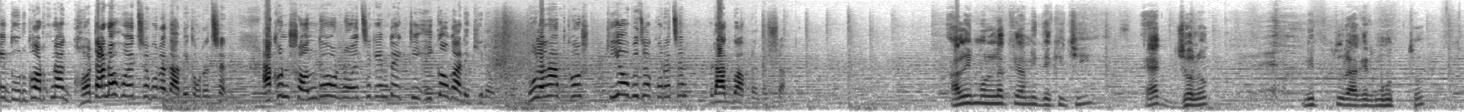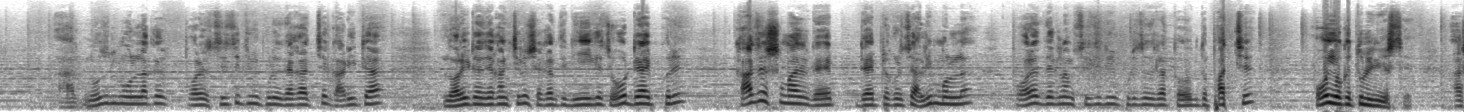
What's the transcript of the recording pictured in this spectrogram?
এই দুর্ঘটনা ঘটানো হয়েছে বলে দাবি করেছেন। এখন সন্দেহ রয়েছে কিন্তু একটি ইকো গাড়ি ঘিরেও। ভোলানাথ ঘোষ কি অভিযোগ করেছেন? রাখব আপনাদের সাথে আলী মোল্লাকে আমি দেখেছি, এক ঝলক, মৃত্যুর আগের মুহূর্ত। আর নজরুল মোল্লাকে পরে সিসিটিভি ফুটে দেখা যাচ্ছে গাড়িটা, লরিটা যেখান ছিল সেখান থেকে নিয়ে গেছে। ও ড্রাইভ করে, কাজের সময় ড্রাইভ ড্রাইভটা করেছে আলিম মোল্লা পরে দেখলাম সিসিটিভি ফুটেজে যেটা তদন্ত পাচ্ছে ওই ওকে তুলে নিয়ে এসছে। আর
